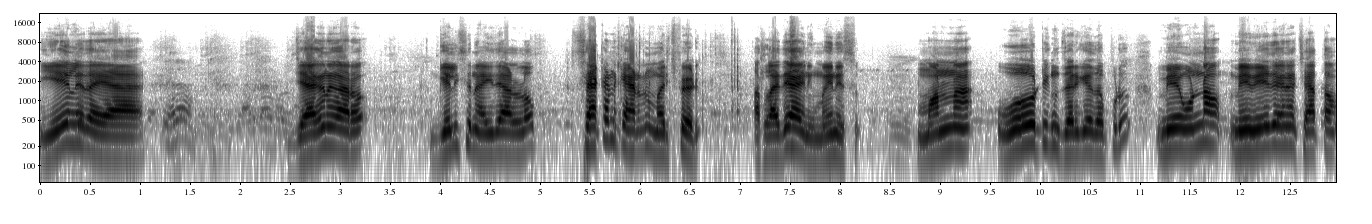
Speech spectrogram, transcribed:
ఏం లేదయ్యా. జగన్ గారు గెలిచిన ఐదేళ్ళలో సెకండ్ క్యాటర్ని మర్చిపోయాడు. అసలు అదే ఆయనకి మైనస్ మొన్న ఓటింగ్ జరిగేటప్పుడు మేము ఉన్నాం మేము ఏదైనా చేస్తాం.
